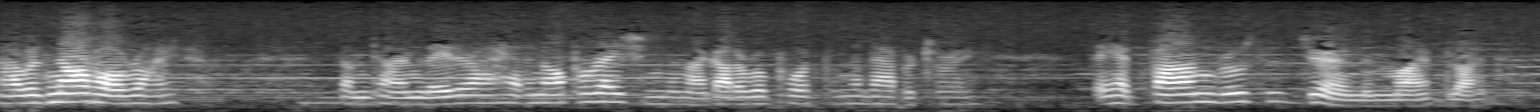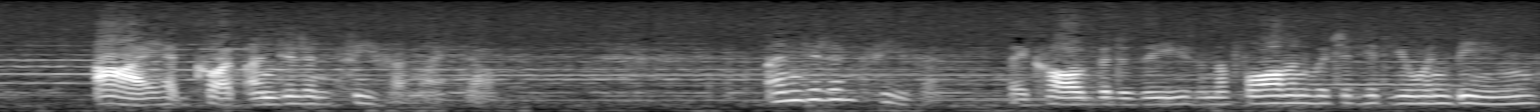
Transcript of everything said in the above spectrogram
I was not all right. Sometime later, I had an operation, and I got a report from the laboratory. They had found Bruce's germ in my blood. I had caught undulant fever myself. Undulant fever, they called the disease and the form in which it hit human beings.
